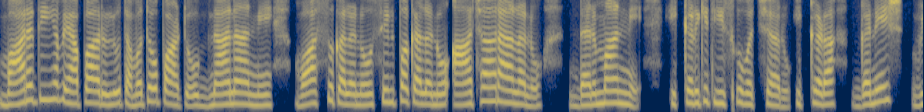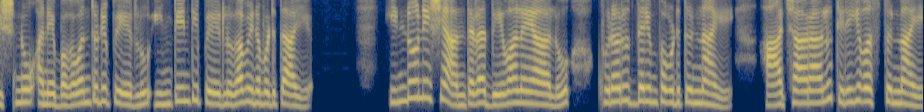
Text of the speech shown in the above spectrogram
భారతీయ వ్యాపారులు తమతో పాటు జ్ఞానాన్ని వాస్తుకలను శిల్పకలను ఆచారాలను ధర్మాన్ని ఇక్కడికి తీసుకువచ్చారు. ఇక్కడ గణేష్ విష్ణు అనే భగవంతుడి పేర్లు ఇంటింటి పేర్లుగా వినబడతాయి. ఇండోనేషియా అంతటా దేవాలయాలు పునరుద్ధరింపబడుతున్నాయి. ఆచారాలు తిరిగి వస్తున్నాయి.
